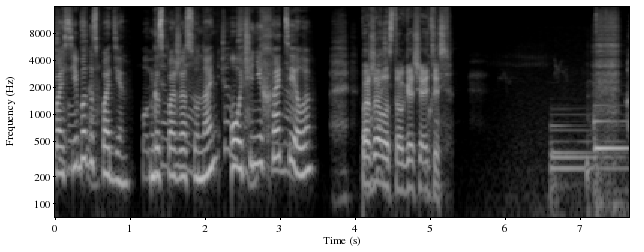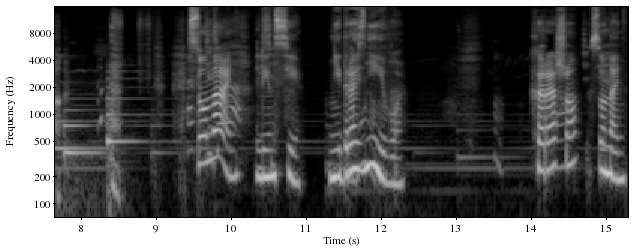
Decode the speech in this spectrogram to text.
Спасибо, господин. Госпожа Сунань очень их хотела. Пожалуйста, угощайтесь. Сунань! Линси, не дразни его. Хорошо, Сунань.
